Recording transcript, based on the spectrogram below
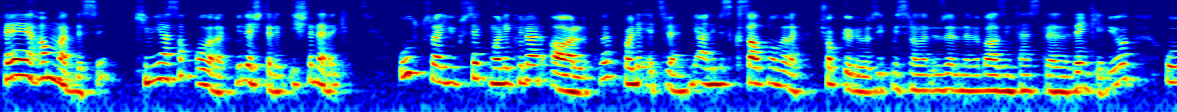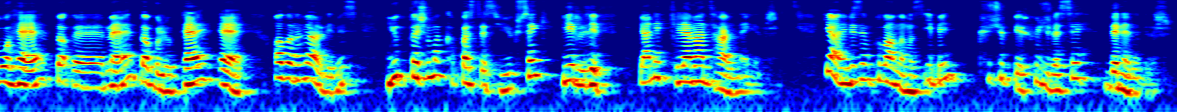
PE ham maddesi kimyasal olarak birleştirip işlenerek ultra yüksek moleküler ağırlıklı polietilen yani biz kısaltma olarak çok görüyoruz ip misinaların üzerinde ve bazı internet denk geliyor. UHMWPE adını verdiğimiz yük taşıma kapasitesi yüksek bir lif yani filament haline gelir. Yani bizim kullandığımız ipin küçük bir hücresi denilebilir.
